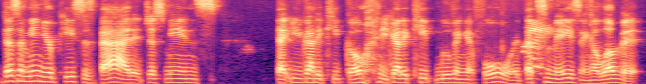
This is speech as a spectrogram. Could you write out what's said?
It doesn't mean your piece is bad it just means that you got to keep going you got to keep moving it forward. That's Right. amazing i love it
